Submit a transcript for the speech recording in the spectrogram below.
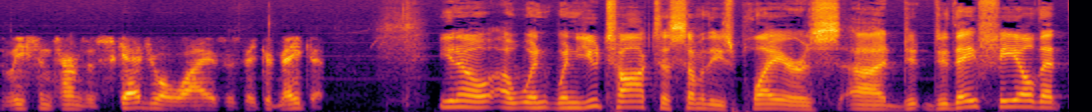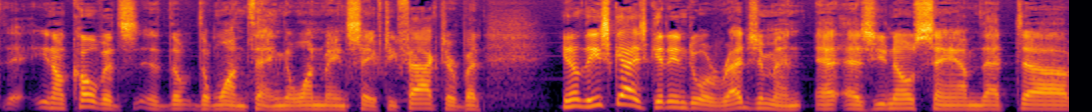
at least in terms of schedule wise, as they could make it. You know, uh, when when you talk to some of these players, uh, do do they feel that you know COVID's the the one thing, the one main safety factor, but you know these guys get into a regimen, as you know, Sam, that uh,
